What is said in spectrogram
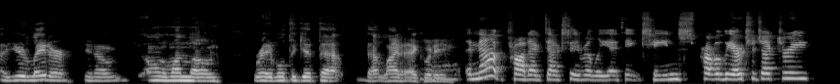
a year later. You know, all-in-one loan. We're able to get that that line of equity. Yeah. And that product actually really, I think, changed probably our trajectory.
